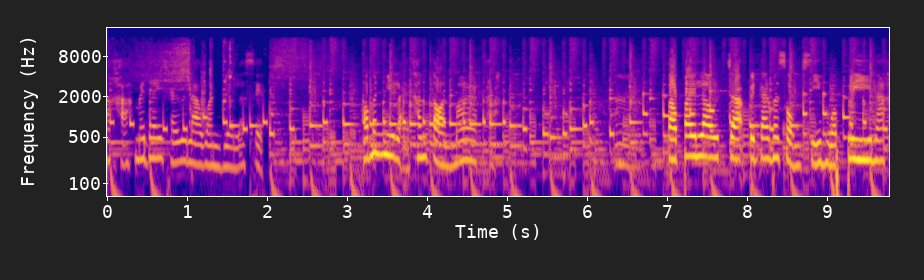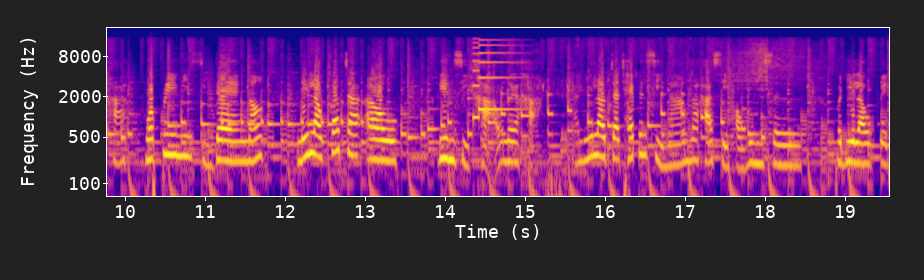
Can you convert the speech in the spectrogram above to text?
นะคะ ไม่ได้ใช้เวลาวันเดียวแล้วเสร็จ เพราะมันมีหลายขั้นตอนมากค่ะอ่าต่อไปเราจะเป็นการผสมสีหัวปลีนะคะ หัวปลีมีสีแดงเนาะอันนี้เราก็จะเอาดินสีขาวเลยค่ะ อันนี้เราจะใช้เป็นสีน้ำนะคะ สีของวินเซอร์พอดีเราเป็น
